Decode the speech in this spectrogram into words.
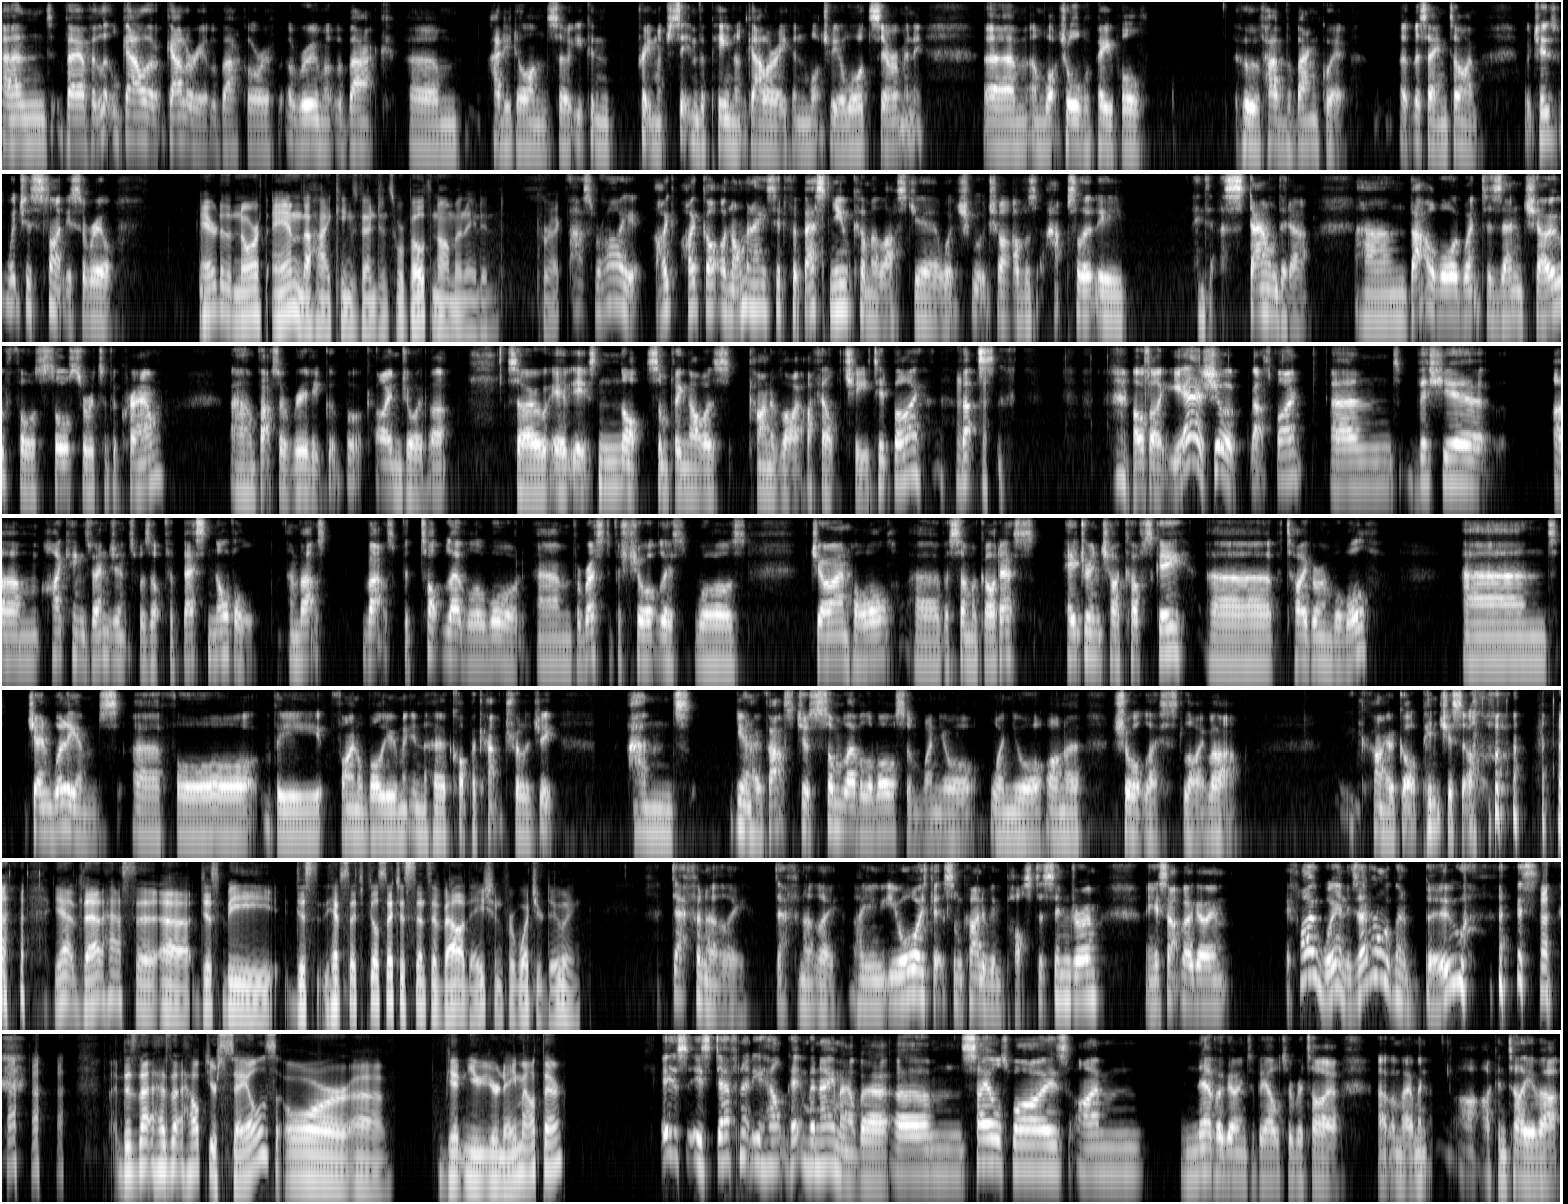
and they have a little gal- gallery at the back or a, room at the back um, added on, so you can pretty much sit in the peanut gallery and watch the award ceremony um, and watch all the people who have had the banquet at the same time, which is which is slightly surreal. Heir to the North and The High King's Vengeance were both nominated, correct? That's right. I, I got nominated for Best Newcomer last year, which which I was absolutely astounded at. And that award went to Zen Cho for Sorcerer to the Crown. Um, that's a really good book. I enjoyed that. So it, it's not something I was kind of like I felt cheated by. That's I was like, yeah, sure, that's fine. And this year, um, High King's Vengeance was up for best novel, and that's that's the top level award. And the rest of the shortlist was Joanne Hall, uh, The Summer Goddess, Adrian Tchaikovsky, uh, The Tiger and the Wolf, and Jen Williams uh, for the final volume in her Copper Coppercat trilogy. And you know that's just some level of awesome when you're when you're on a shortlist like that. You kind of got to pinch yourself. yeah, that has to uh, just be just have such feel such a sense of validation for what you're doing. Definitely, definitely. I mean, you always get some kind of imposter syndrome, and you're sat there going, "If I win, is everyone going to boo?" Does that has that helped your sales or uh, getting you your name out there? It's it's definitely helped getting the name out there. Um, sales wise, I'm never going to be able to retire at the moment. I, I can tell you that.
